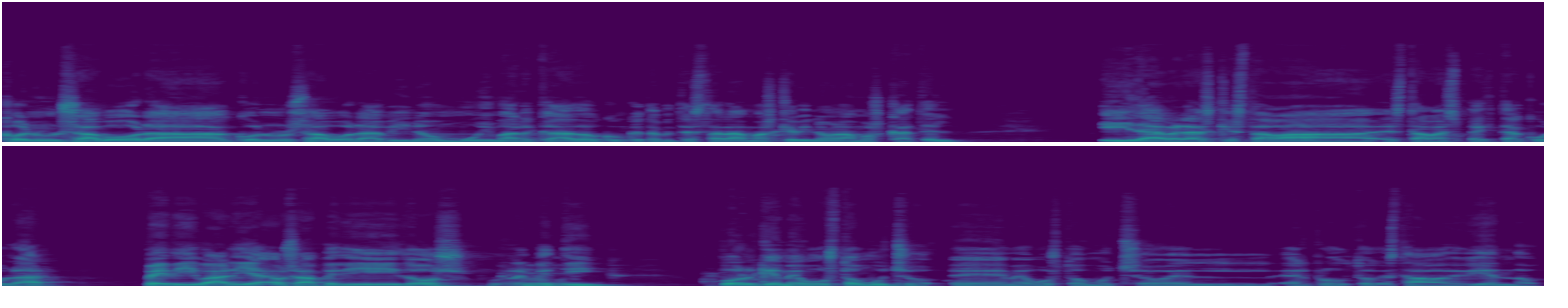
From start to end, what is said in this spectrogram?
con un sabor a, con un sabor a vino muy marcado, concretamente estaba más que vino la moscatel, y la verdad es que estaba, estaba espectacular. Pedí varias, o sea, pedí dos, repetí, porque me gustó mucho, eh, me gustó mucho el, producto que estaba bebiendo.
